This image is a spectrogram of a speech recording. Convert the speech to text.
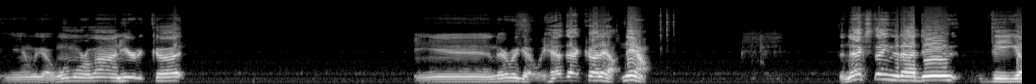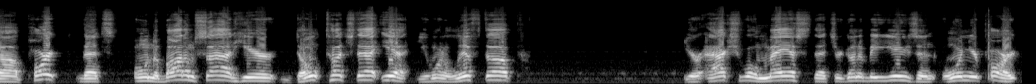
And we got one more line here to cut. And there we go. We had that cut out. Now, the next thing that I do, the uh, part that's on the bottom side here, don't touch that yet. You want to lift up your actual mask that you're going to be using on your part.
